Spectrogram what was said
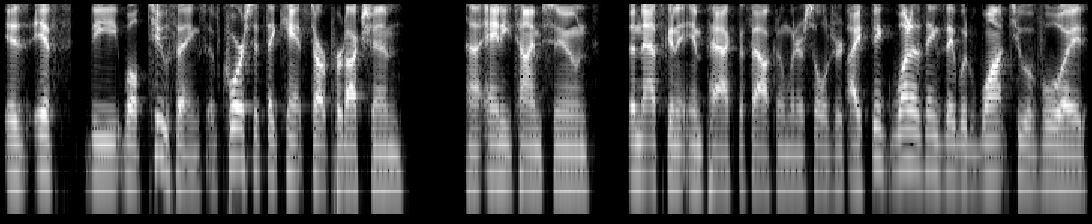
is if the, well, two things. Of course, if they can't start production uh, anytime soon, then that's going to impact the Falcon and Winter Soldier. I think one of the things they would want to avoid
